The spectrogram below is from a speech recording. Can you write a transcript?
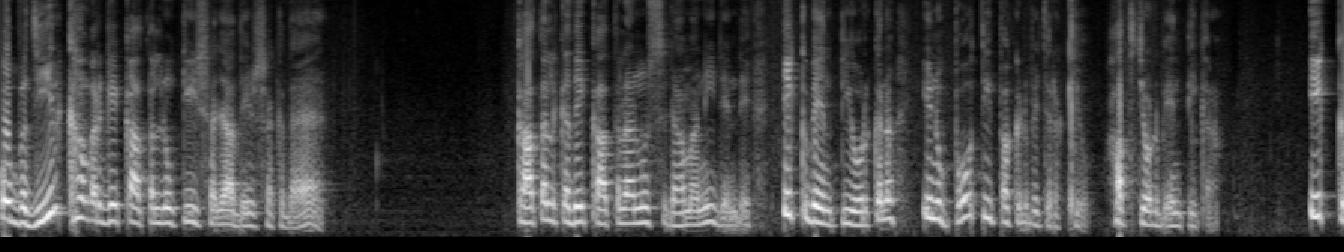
ਉਹ ਵਜ਼ੀਰ ਖਾਂ ਵਰਗੇ ਕਾਤਲ ਨੂੰ ਕੀ ਸਜ਼ਾ ਦੇ ਸਕਦਾ ਹੈ? ਕਾਤਲ ਕਦੇ ਕਾਤਲਾਂ ਨੂੰ ਸਜ਼ਾਵਾਂ ਨਹੀਂ ਦਿੰਦੇ। ਇੱਕ ਬੇਨਤੀ ਹੋਰ ਕਰਾਂ, ਇਹਨੂੰ ਬਹੁਤ ਹੀ ਪਕੜ ਵਿੱਚ ਰੱਖਿਓ। ਹੱਥ ਜੋੜ ਬੇਨਤੀ ਕਰਾਂ। ਇੱਕ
